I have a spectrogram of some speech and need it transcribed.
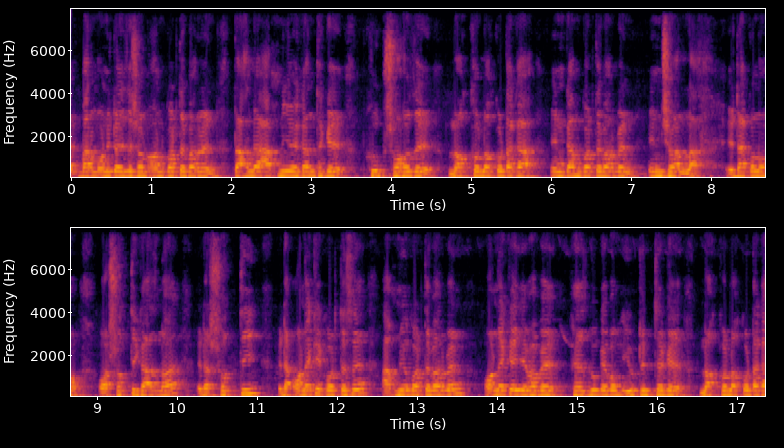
একবার মনিটাইজেশন অন করতে পারবেন, তাহলে আপনিও এখান থেকে খুব সহজে লক্ষ লক্ষ টাকা ইনকাম করতে পারবেন, ইনশাআল্লাহ। এটা কোনো অসত্যি কাজ নয়, এটা সত্যি, এটা অনেকে করতেছে, আপনিও করতে পারবেন। অনেকেই এভাবে ফেসবুক এবং ইউটিউব থেকে লক্ষ লক্ষ টাকা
